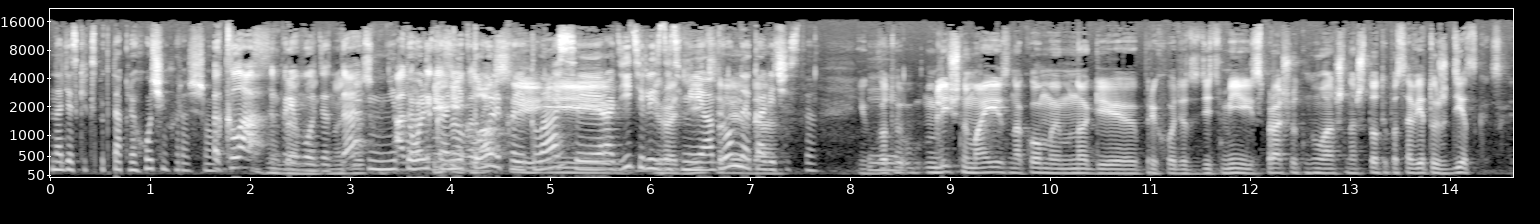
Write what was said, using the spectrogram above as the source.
на детских спектаклях очень хорошо. А Классы Да, приводят, на- да? Не А только, не только, и классы, и, родители и с детьми, родители, огромное да. количество. И И- вот лично мои знакомые многие приходят с детьми и спрашивают, ну аж на что ты посоветуешь детское сходить?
